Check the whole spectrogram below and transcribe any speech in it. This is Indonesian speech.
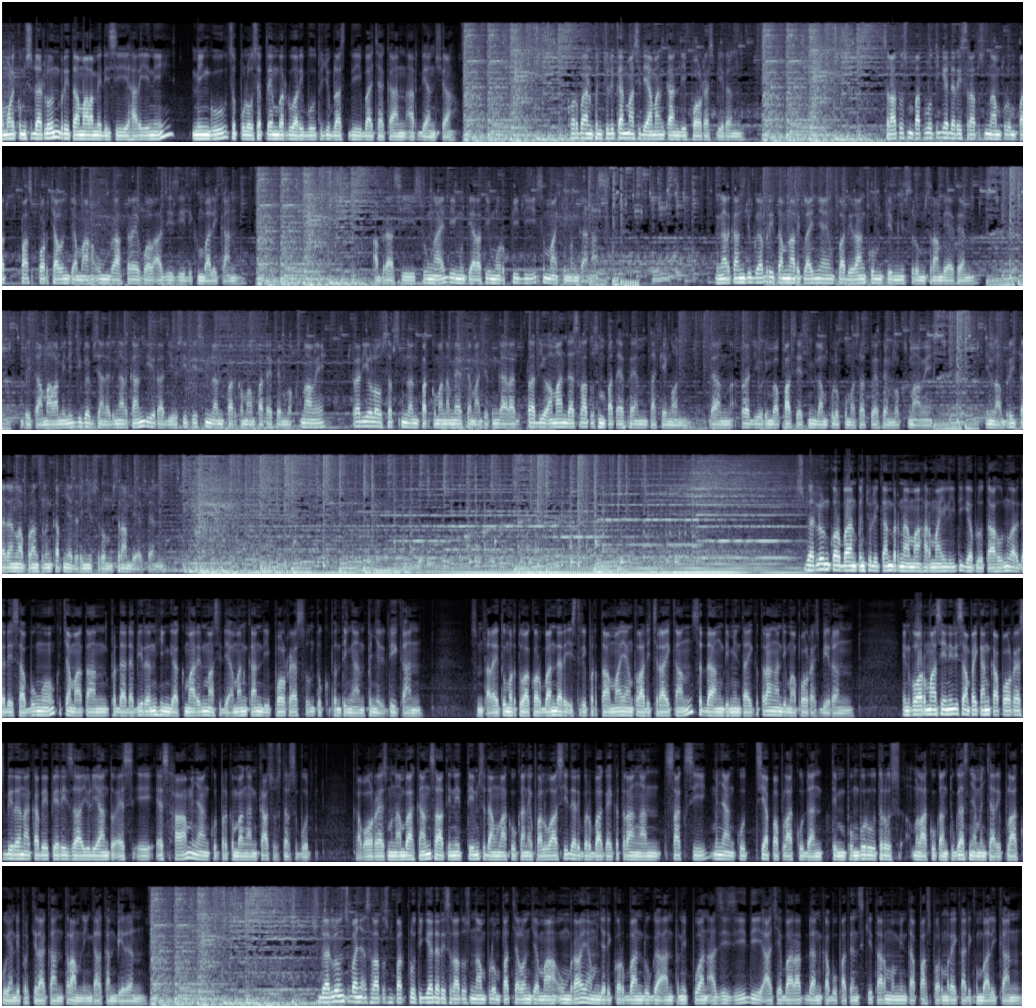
Assalamualaikum Sudarlun, berita malam edisi hari ini, Minggu 10 September 2017 dibacakan Ardiansyah. Korban penculikan masih diamankan di Polres Biren. 143 dari 164 paspor calon jamaah umrah travel Azizi dikembalikan. Abrasi sungai di Mutiara Timur Pidi semakin mengganas. Dengarkan juga berita menarik lainnya yang telah dirangkum tim Newsroom Serambi FM. Berita malam ini juga bisa Anda dengarkan di Radio City 94,4 FM Loks Mame, Radio Loser 94,6 FM Aceh Tenggara, Radio Amanda 104 FM Takengon, dan Radio Rimba Pase 90,1 FM Loks Mame. Inilah berita dan laporan selengkapnya dari Newsroom Serambi FM. Sudarlun korban penculikan bernama Harmaili 30 tahun warga desa Bungo, kecamatan Pedada Biren hingga kemarin masih diamankan di Polres untuk kepentingan penyelidikan. Sementara itu mertua korban dari istri pertama yang telah diceraikan sedang dimintai keterangan di Mapolres Biren. Informasi ini disampaikan Kapolres Biren AKBP Riza Yulianto SESH menyangkut perkembangan kasus tersebut. Kapolres menambahkan saat ini tim sedang melakukan evaluasi dari berbagai keterangan saksi menyangkut siapa pelaku dan tim pemburu terus melakukan tugasnya mencari pelaku yang diperkirakan telah meninggalkan Biren. Sudarlun sebanyak 143 dari 164 calon jamaah umrah yang menjadi korban dugaan penipuan Azizi di Aceh Barat dan kabupaten sekitar meminta paspor mereka dikembalikan.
